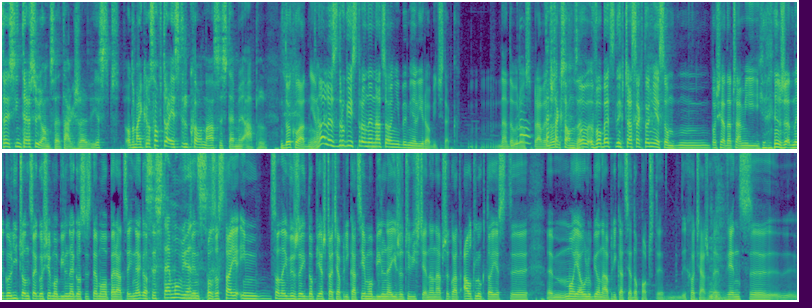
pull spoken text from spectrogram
to jest interesujące, tak, że jest od Microsoftu, a jest tylko na systemy Apple. Dokładnie. Tak. No ale z drugiej strony, na co oni by mieli robić tak? Na dobrą No, sprawę. też no, tak sądzę. W, w obecnych czasach to nie są mm, posiadaczami żadnego liczącego się mobilnego systemu operacyjnego. Systemu, więc, Więc pozostaje im co najwyżej dopieszczać aplikacje mobilne i rzeczywiście, no na przykład Outlook to jest y, y, moja ulubiona aplikacja do poczty, chociażby, więc y,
